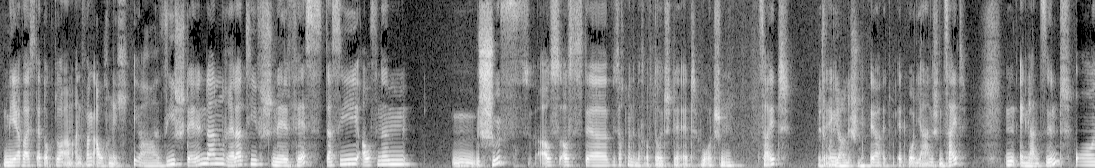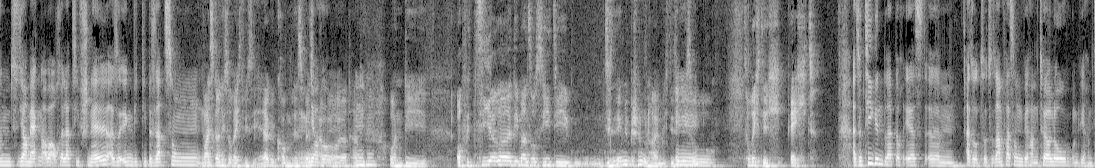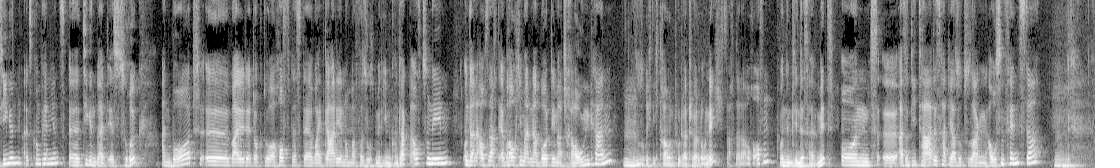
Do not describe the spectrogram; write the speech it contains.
Mehr weiß der Doktor am Anfang auch nicht. Ja, sie stellen dann relativ schnell fest, dass sie auf einem mm, Schiff aus, aus der, wie sagt man denn das auf Deutsch, der Edwardschen Zeit, Edwardianischen. ja, Ed edwardianischen Zeit in England sind und ja, merken aber auch relativ schnell, also irgendwie die Besatzung Weiß gar nicht so recht, wie sie hergekommen ist, wer sie Ja, warum? angeheuert hat. Und die Offiziere, die man so sieht, die, die sind irgendwie ein bisschen unheimlich. Die sind nicht so, so richtig echt. Also Tegan bleibt auch erst, ähm, also zur Zusammenfassung, wir haben Turlow und wir haben Tegan als Companions. Äh, Tegan bleibt erst zurück an Bord, äh, weil der Doktor hofft, dass der White Guardian nochmal versucht, mit ihm Kontakt aufzunehmen. Und dann auch sagt, er braucht jemanden an Bord, dem er trauen kann. Also so richtig trauen tut er Turlow nicht, sagt er da auch offen und nimmt ihn deshalb mit. Und äh, also die TARDIS hat ja sozusagen ein Außenfenster.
